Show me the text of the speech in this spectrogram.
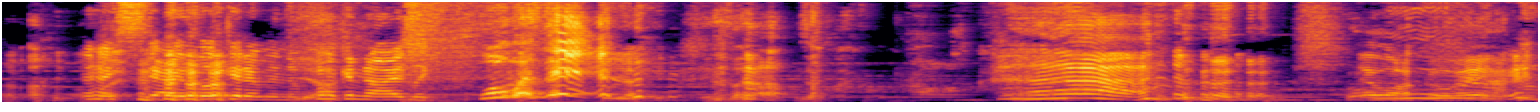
I'm- I'm And I, like- I look at him in the Yeah. fucking eyes, like, what was it? yeah, he's like, he's like Ah! I walk away.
